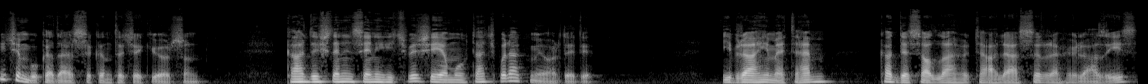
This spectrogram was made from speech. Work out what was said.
Niçin bu kadar sıkıntı çekiyorsun? Kardeşlerin seni hiçbir şeye muhtaç bırakmıyor dedi. İbrahim Ethem Kaddesallahu Teala sırrehül aziz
